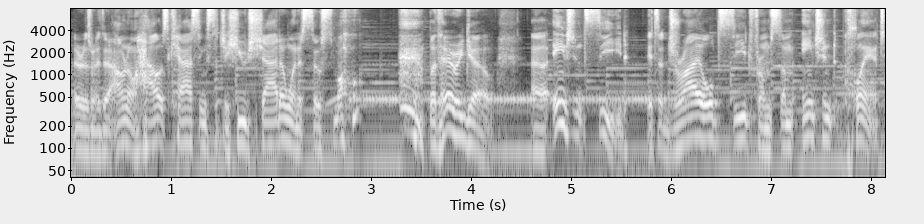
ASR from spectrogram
there it is right there. I don't know how it's casting such a huge shadow when it's so small. but there we go. Uh, ancient seed. It's a dry old seed from some ancient plant.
